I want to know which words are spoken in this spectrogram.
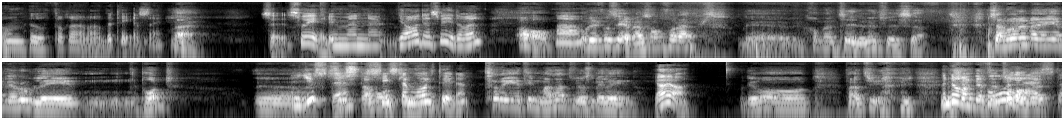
om hur förövare beter sig. Nej. Så, så är det ju, men eh, ja, det svider väl. Ja, Ja. och vi får se vem som får rätt. Det kommer tiden utvisa. Sen var vi med en jävligt rolig mm, podd. Eh, Just det, sista, måltiden. Tre timmar satt vi och spelade in. Ja, ja. Det var... För att, Men de var att- pålästa.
